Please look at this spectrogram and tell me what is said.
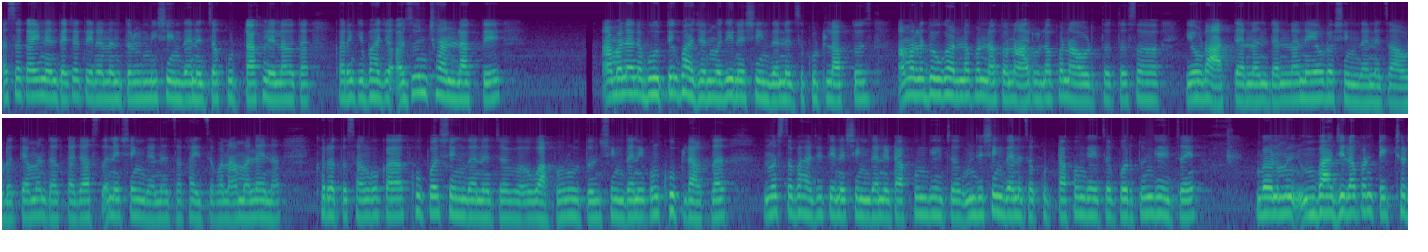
असं काही नाही. त्याच्यात येण्यानंतर नंतर मी शेंगदाण्याचा कूट टाकलेला होता. कारण की भाज्या अजून छान लागते. आम्हाला ना बहुतेक भाज्यांमध्ये ना शेंगदाण्याचं कूट लागतोच. आम्हाला दोघांना पण लागतो ना आरूला पण आवडतं. तसं एवढं आत्यांना आणि त्यांना नाही एवढं शेंगदाण्याचं आवडत. त्या म्हणतात का जास्त नाही शेंगदाण्याचं खायचं. पण आम्हाला आहे ना खरं तर सांगू का खूपच शेंगदाण्याचा वापर होतो आणि शेंगदाणे पण खूप लागतात. मस्त भाजी त्याने शेंगदाणे टाकून घ्यायचं म्हणजे शेंगदाण्याचं कूट टाकून घ्यायचं परतून घ्यायचं आहे पण भाजीला पण टेक्चर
